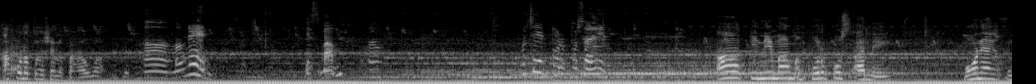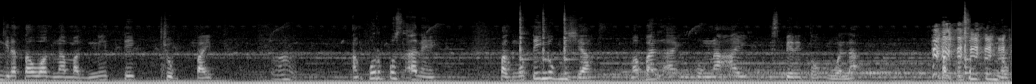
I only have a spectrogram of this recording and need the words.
ako na to siya napahawa Ah, mangin. Yes, ma'am. Yung purpose sa'yo? ah kini ma'am ang purpose ani mo na ang akong ginatawag na magnetic tube pipe ang purpose ani pag mutingog ni siya mabalay kung naay espiritu o wala pag kusang tingog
